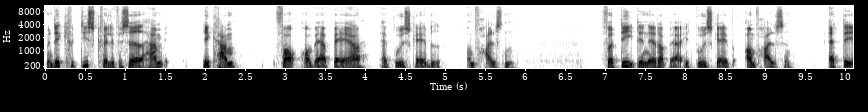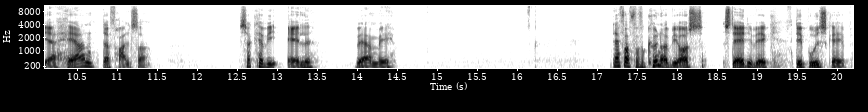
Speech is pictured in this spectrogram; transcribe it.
Men det diskvalificerede ham, ikke ham for at være bærer af budskabet om frelsen. Fordi det netop er et budskab om frelse. At det er Herren, der frelser. Så kan vi alle være med. Derfor forkynder vi også stadigvæk det budskab.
